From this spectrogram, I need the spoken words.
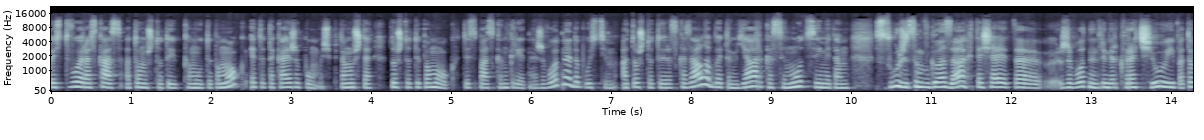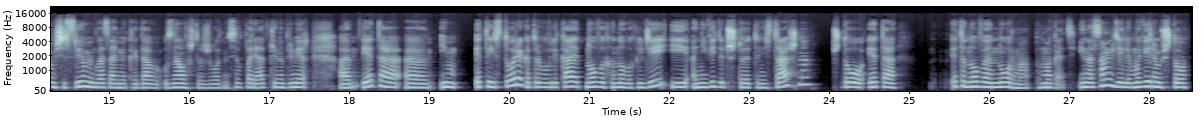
То есть твой рассказ о том, что ты кому-то помог, это такая же помощь, потому что то, что ты помог, ты спас конкретное животное, допустим, а то, что ты рассказал об этом ярко, с эмоциями, там, с ужасом в глазах, таща это животное, например, к врачу, и потом счастливыми глазами, когда узнал, что животное все в порядке, например, а, это а, им это история, которая вовлекает новых и новых людей, и они видят, что это не страшно, что это это новая норма помогать. И на самом деле мы верим, что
